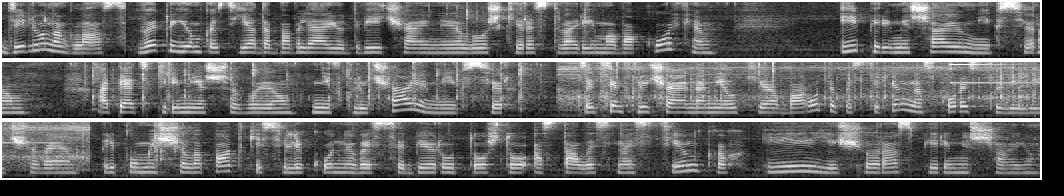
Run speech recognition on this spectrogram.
Делю на глаз. В эту емкость я добавляю 2 чайные ложки растворимого кофе и перемешаю миксером. Опять перемешиваю, не включая миксер. Затем включаю на мелкие обороты, постепенно скорость увеличивая. При помощи лопатки силиконовой соберу то, что осталось на стенках и еще раз перемешаю.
